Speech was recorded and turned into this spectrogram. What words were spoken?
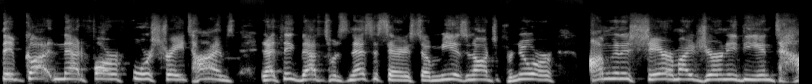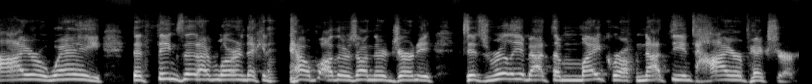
They've gotten that far four straight times. And I think that's what's necessary. So, me as an entrepreneur, I'm going to share my journey the entire way, the things that I've learned that can help others on their journey. It's really about the micro, not the entire picture.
